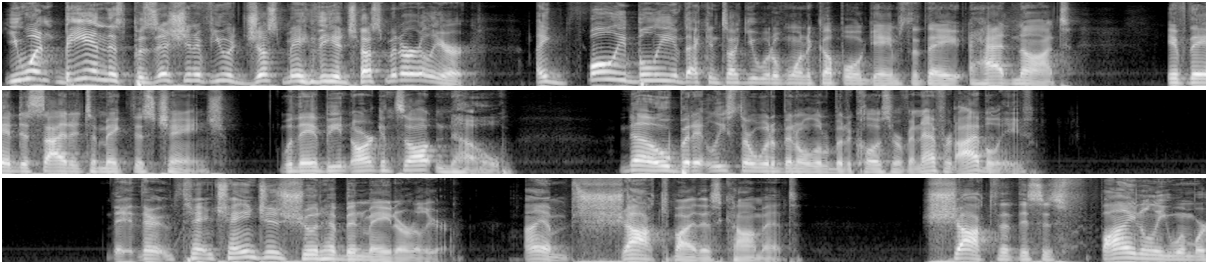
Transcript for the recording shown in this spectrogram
You wouldn't be in this position if you had just made the adjustment earlier. I fully believe that Kentucky would have won a couple of games that they had not if they had decided to make this change. Would they have beaten Arkansas? No. No, but at least there would have been a little bit of closer of an effort, I believe. There, changes should have been made earlier. I am shocked by this comment. Shocked that this is finally when we're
